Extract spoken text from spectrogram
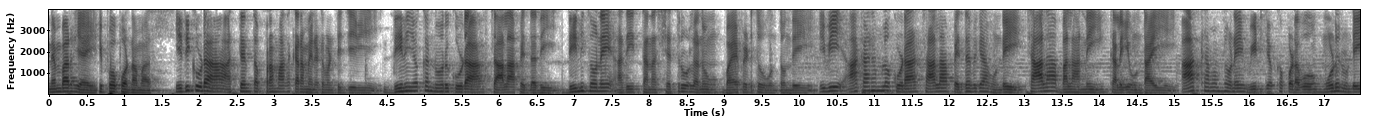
నెంబర్ ఎయిట్. హిపోపోటమస్ ఇది కూడా అత్యంత ప్రమాదకరమైనటువంటి జీవి. దీని యొక్క నోరు కూడా చాలా పెద్దది. దీనితోనే అది తన శత్రువులను భయపెడుతూ ఉంటుంది. ఇవి ఆకారంలో కూడా చాలా పెద్దవిగా ఉండి చాలా బలాన్ని కలిగి ఉంటాయి. ఆ క్రమంలోనే వీటి యొక్క పొడవు మూడు నుండి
